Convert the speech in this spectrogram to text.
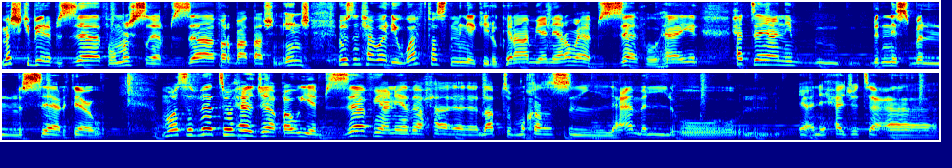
مش كبير بزاف ومش صغير بزاف 14 إنش يوزن حوالي 1.8 كيلو جرام يعني روعة بزاف وهايل حتى يعني بالنسبة للسعر تاعو. مواصفاته حاجة قوية بزاف يعني هذا لابتوب مخصص للعمل و يعني حاجة تاع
